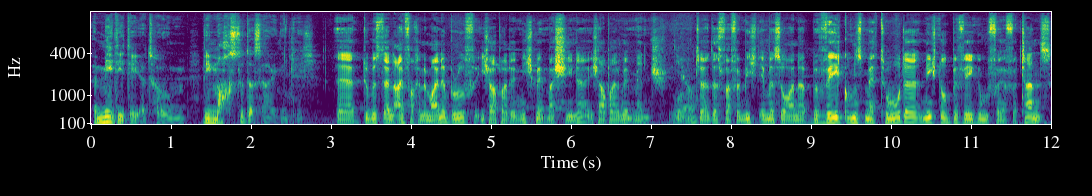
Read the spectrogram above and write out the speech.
immediately at home. Wie machst du das eigentlich? Äh, du bist dann einfach in meinem Beruf, ich arbeite nicht mit Maschine, ich arbeite mit Mensch. Ja. Und äh, das war für mich immer so eine Bewegungsmethode, nicht nur Bewegung für, für Tanz.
